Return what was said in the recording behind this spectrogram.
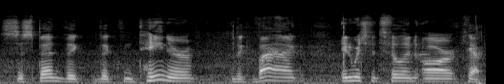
suspend the, the container, the bag, in which the tefillin are kept.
